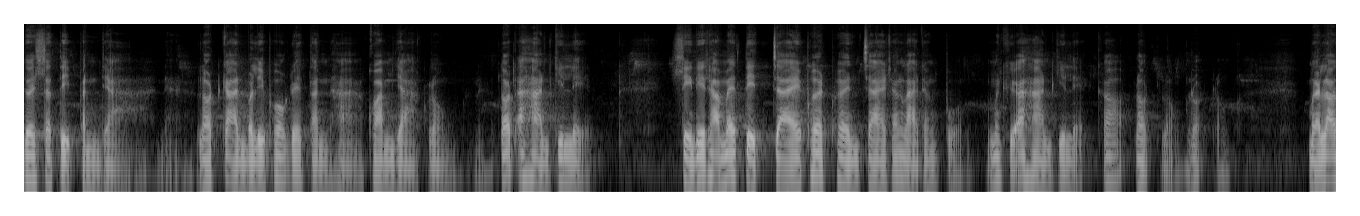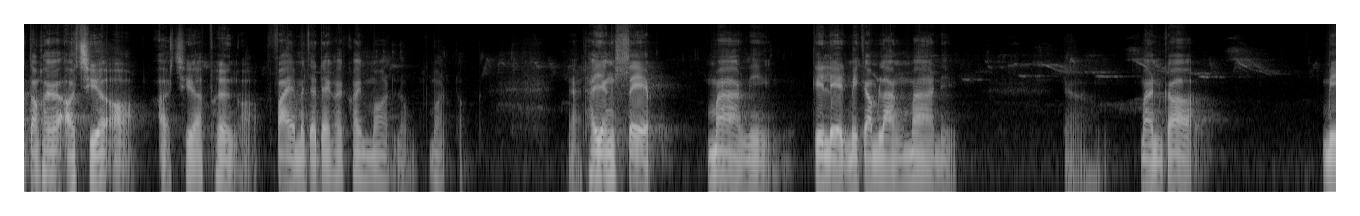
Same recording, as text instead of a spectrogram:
ด้วยสติปัญญา ลดการบริโภคด้วยตัณหาความอยากลง ลดอาหารกิเลส สิ่งที่ทำให้ติดใจเพลิดเพลินใจทั้งหลายทั้งปวง มันคืออาหารกิเลสก็ลดลงลดลง เหมือนเราต้องค่อยๆเอาเชื้อออก เอาเชื้อเพลิงออก ไฟมันจะได้ค่อย ๆ มอดลงมอดลงนะถ้ายังเสพมากนี่กิเลสมีกำลังมากนี่นะมันก็มี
